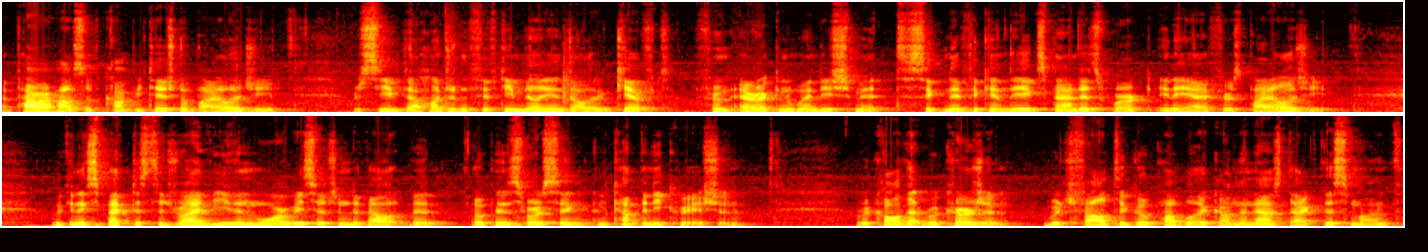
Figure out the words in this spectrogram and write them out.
a powerhouse of computational biology, received a $150 million gift from Eric and Wendy Schmidt to significantly expand its work in AI first biology we can expect this to drive even more research and development, open sourcing, and company creation. Recall that Recursion, which filed to go public on the NASDAQ this month,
